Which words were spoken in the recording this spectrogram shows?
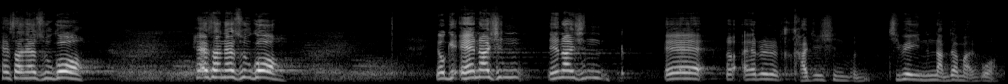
해산의 수고. 해산의 수고. 여기 애 낳으신, 애 낳으신 애, 애를 가지신 분, 집에 있는 남자 말고,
